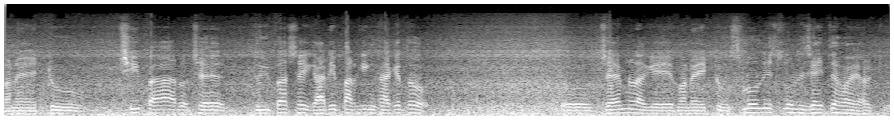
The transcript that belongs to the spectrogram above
মানে একটু চিপা আর হচ্ছে দুই পাশে গাড়ি পার্কিং থাকে তো তো জ্যাম লাগে মানে একটু স্লোলি স্লোলি যাইতে হয় আর কি।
